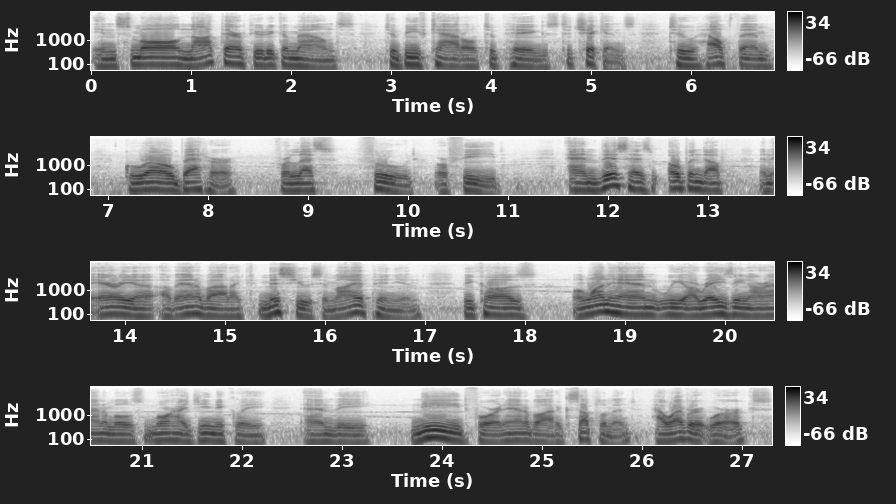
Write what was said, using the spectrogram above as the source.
in small, not therapeutic amounts to beef cattle, to pigs, to chickens, to help them grow better for less food or feed. And this has opened up an area of antibiotic misuse, in my opinion, because on one hand, we are raising our animals more hygienically, and the need for an antibiotic supplement, however it works,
